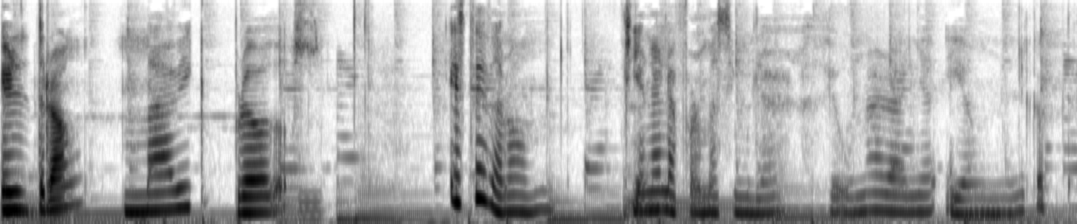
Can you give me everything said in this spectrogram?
El dron Mavic Pro 2. Este dron tiene la forma similar a la de una araña y a un helicóptero.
